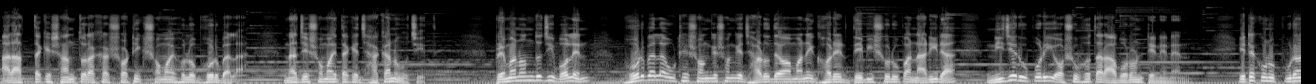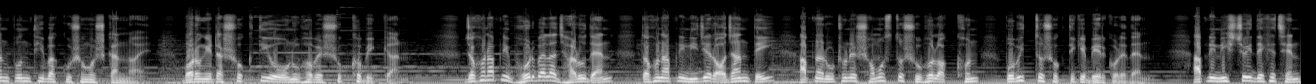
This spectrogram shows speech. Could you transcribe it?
আর আত্মাকে শান্ত রাখার সঠিক সময় হলো ভোরবেলা, না যে সময় তাকে ঝাঁকানো উচিত। প্রেমানন্দজি বলেন, ভোরবেলা উঠে সঙ্গে সঙ্গে ঝাড়ু দেওয়া মানে ঘরের দেবী স্বরূপা নারীরা নিজের উপরেই অশুভতার আবরণ টেনে নেন। এটা কোনো পুরাণপন্থী বা কুসংস্কার নয়, বরং এটা শক্তি ও অনুভবের সূক্ষ্ম বিজ্ঞান যখন আপনি ভোরবেলা ঝাড়ু দেন, তখন আপনি নিজের অজান্তেই আপনার উঠোনের সমস্ত শুভ লক্ষণ, পবিত্র শক্তিকে বের করে দেন। আপনি নিশ্চয়ই দেখেছেন,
